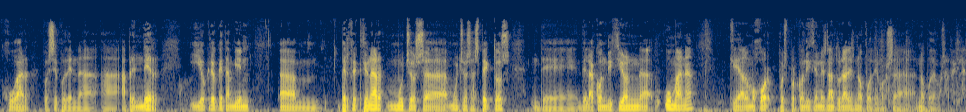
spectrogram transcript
jugar pues se pueden a, aprender y yo creo que también perfeccionar muchos, uh, muchos aspectos de, la condición uh, humana que a lo mejor pues por condiciones naturales no podemos uh, no podemos arreglar.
